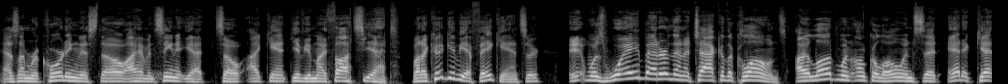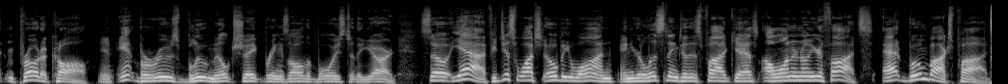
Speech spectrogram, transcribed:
As I'm recording this, though, I haven't seen it yet, so I can't give you my thoughts yet. But I could give you a fake answer. It was way better than Attack of the Clones. I loved when Uncle Owen said etiquette and protocol, and Aunt Beru's blue milkshake brings all the boys to the yard. So, yeah, if you just watched Obi Wan and you're listening to this podcast, I want to know your thoughts at Boombox Pod.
